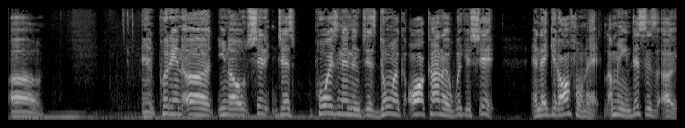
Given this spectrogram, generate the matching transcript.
uh and putting uh you know shit just poisoning and just doing all kind of wicked shit and they get off on that. I mean, this is a,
